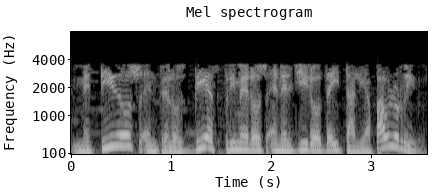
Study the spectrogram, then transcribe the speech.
metidos entre los 10 primeros en el Giro de Italia. Pablo Ríos.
